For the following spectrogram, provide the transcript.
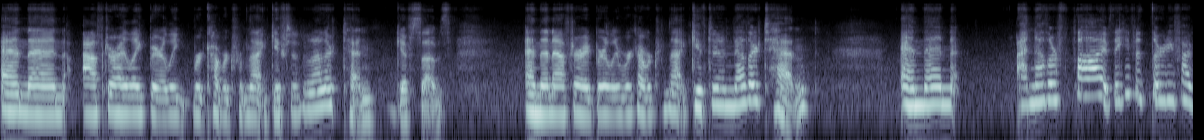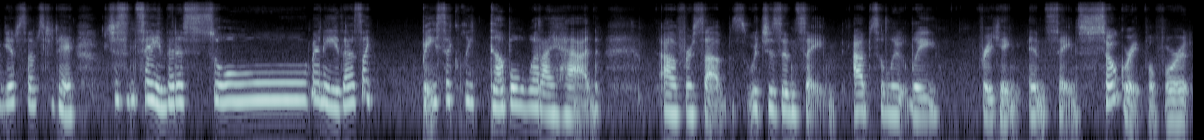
And then after I like barely recovered from that, gifted another 10 gift subs. And then after I barely recovered from that, gifted another 10. And then another five. They gifted 35 gift subs today, which is insane. That is so many. That's like basically double what I had uh, for subs, which is insane. Absolutely freaking insane. So grateful for it.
